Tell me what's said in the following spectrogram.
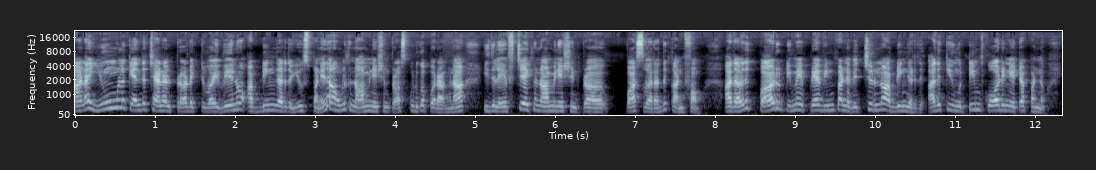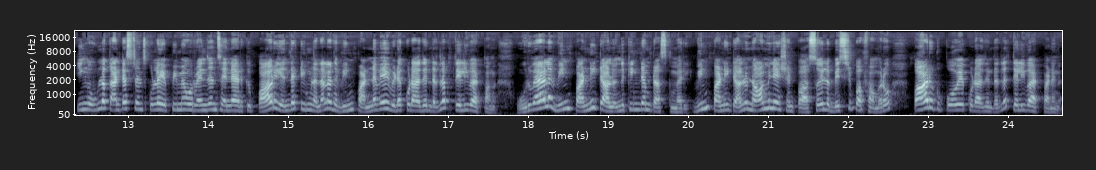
ஆனால் இவங்களுக்கு எந்த சேனல் ப்ராடக்ட் வேணும் அப்படிங்கிறத யூஸ் பண்ணி தான் அவங்களுக்கு நாமினேஷன் ப்ராஸ் கொடுக்க போகிறாங்கன்னா இதில் எஃப்ஜேக்கு நாமினேஷன் ப்ரா பாஸ் வர்றது கன்ஃபார்ம் அதாவது பாரு டீமை எப்படியா வின் பண்ண வச்சிடணும் அப்படிங்கிறது. அதுக்கு இவங்க டீம் கோஆர்டினேட்டாக பண்ணும். இங்கே உள்ள கண்டஸ்டன்ஸ்குள்ளே எப்பயுமே ஒரு வெஞ்சன்ஸ் என்ன இருக்குது பாரு எந்த டீமில் இருந்தாலும் அதை வின் பண்ணவே விடக்கூடாதுன்றதுல தெளிவாக இருப்பாங்க. ஒருவேளை வின் பண்ணிட்டாலும் வந்து கிங்டம் டாஸ்க் மாதிரி வின் பண்ணிட்டாலும் நாமினேஷன் பாஸோ இல்லை பெஸ்ட் பர்ஃபார்மரோ பாருக்கு போகவே கூடாதுன்றதுல தெளிவாக இருப்பானுங்க.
